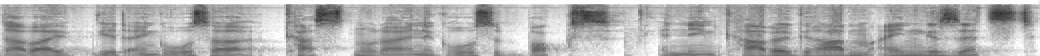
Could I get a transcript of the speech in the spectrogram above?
Dabei wird ein großer Kasten oder eine große Box in den Kabelgraben eingesetzt.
